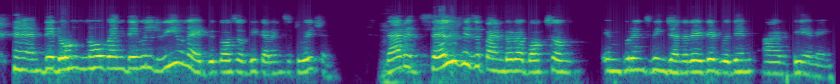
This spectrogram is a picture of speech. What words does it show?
and they don't know when they will reunite because of the current situation. Mm-hmm. That itself is a Pandora box of imprints being generated within our DNA.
